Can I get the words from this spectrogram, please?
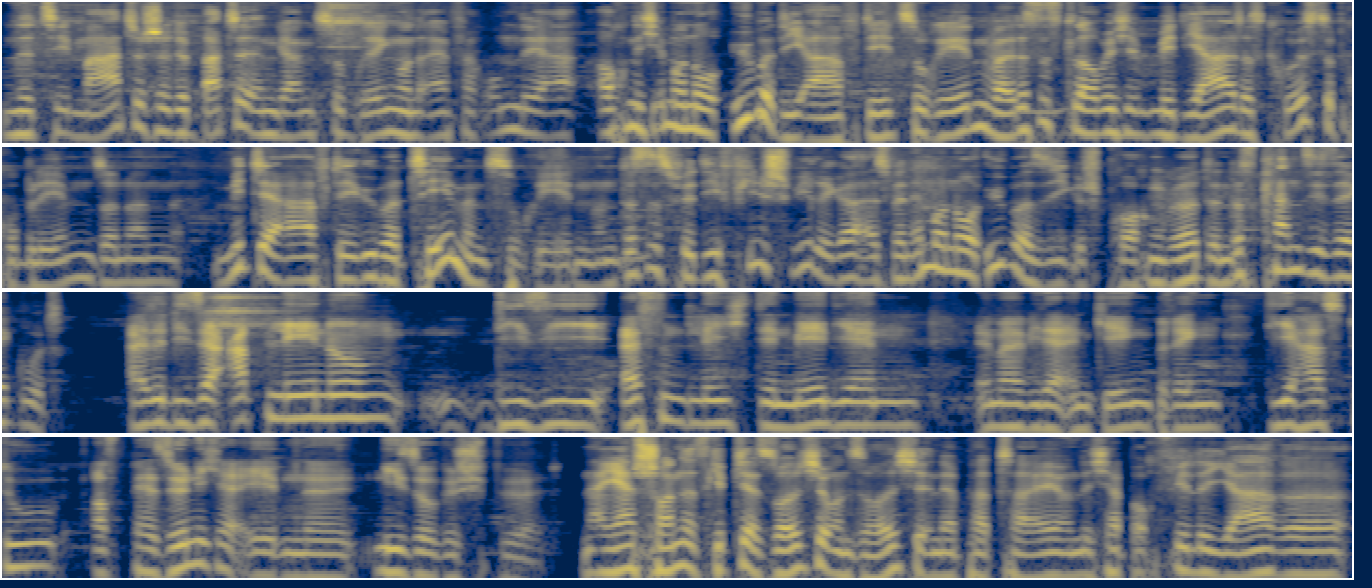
eine thematische Debatte in Gang zu bringen und einfach um der auch nicht immer nur über die AfD zu reden, weil das ist, glaube ich, medial das größte Problem, sondern mit der AfD über Themen zu reden. Und das ist für die viel schwieriger, als wenn immer nur über sie gesprochen wird, denn das kann sie sehr gut. Also diese Ablehnung, die sie öffentlich den Medien immer wieder entgegenbringen, die hast du auf persönlicher Ebene nie so gespürt. Naja, schon. Es gibt ja solche und solche in der Partei und ich habe auch viele Jahre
